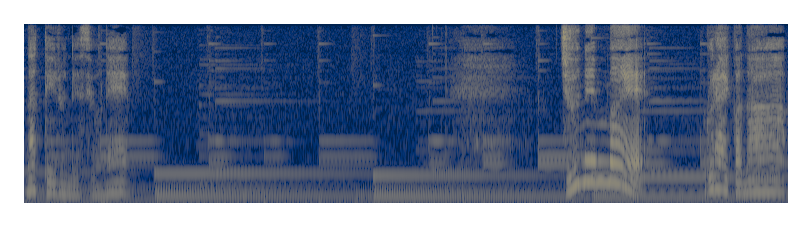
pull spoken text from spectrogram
なっているんですよね。10年前ぐらいかな。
